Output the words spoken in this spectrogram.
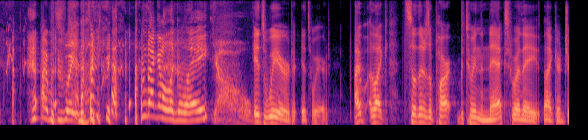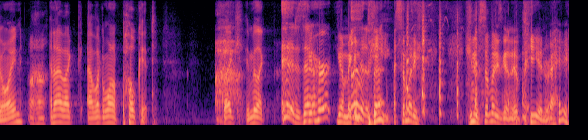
I was waiting you. I'm not gonna look away. Yo. It's weird. It's weird. I like so. There's a part between the necks where they like are joined, Uh-huh. and I like I like I want to poke it, like and be like, "Eh, does that hurt? You gotta make Eh, him does that-" pee. Somebody, you know somebody's gonna pee in, right?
